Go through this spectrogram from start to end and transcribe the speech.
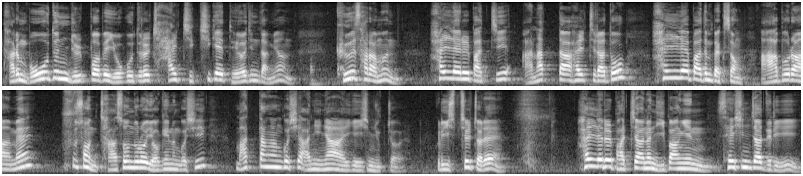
다른 모든 율법의 요구들을 잘 지키게 되어진다면 그 사람은 할례를 받지 않았다 할지라도 할례 받은 백성 아브라함의 후손 자손으로 여기는 것이 마땅한 것이 아니냐 이게 26절. 그리고 27절에 할례를 받지 않은 이방인 세신자들이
